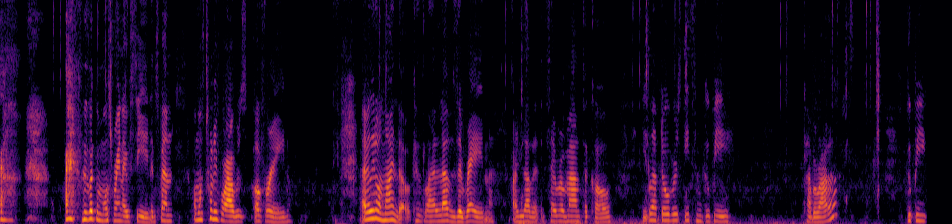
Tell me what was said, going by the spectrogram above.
this is like the most rain I've seen. It's been almost 24 hours of rain. I really don't mind though, because I love the rain. I love it. It's so romantical. Eat leftovers, eat some goopy cabarata. Goopy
